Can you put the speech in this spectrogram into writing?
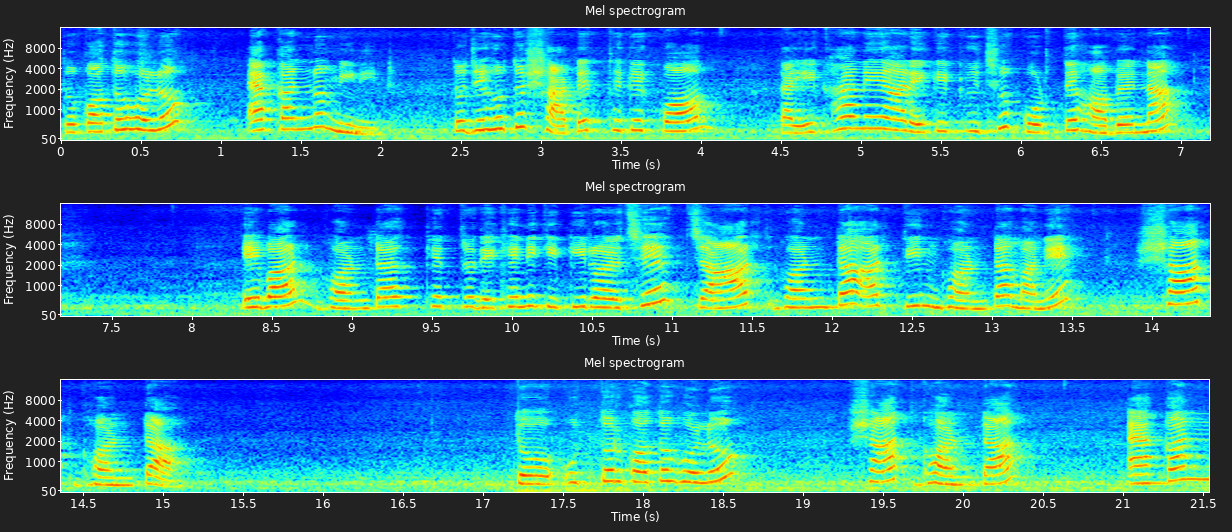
তো কত হলো? একান্ন মিনিট। তো যেহেতু ষাটের থেকে কম তাই এখানে আর একে কিছু করতে হবে না। এবার ঘণ্টার ক্ষেত্রে দেখে নিই কী কী রয়েছে। চার ঘণ্টা আর তিন ঘণ্টা মানে সাত ঘণ্টা। তো উত্তর কত হলো? সাত ঘণ্টা, একান্ন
